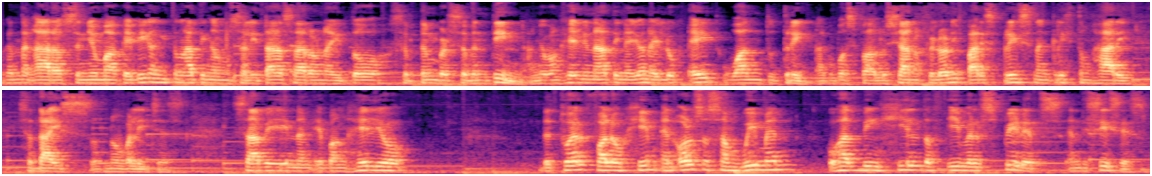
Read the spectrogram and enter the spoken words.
Magandang araw sa inyo mga kaibigan. Itong ating ang salita sa araw na ito, September 17. Ang ebanghelyo natin ngayon ay Luke 8, 1 to 3. Ako po si Father Luciano Filoni, Paris Priest ng Kristong Hari sa Dice of Novaliches. Sabi ng ebanghelyo, The twelve follow him and also some women who had been healed of evil spirits and diseases.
